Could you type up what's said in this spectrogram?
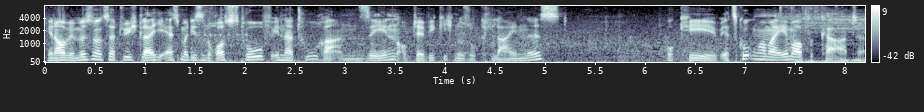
Genau, wir müssen uns natürlich gleich erstmal diesen Rosthof in Natura ansehen, ob der wirklich nur so klein ist. Okay, jetzt gucken wir mal eben auf die Karte.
